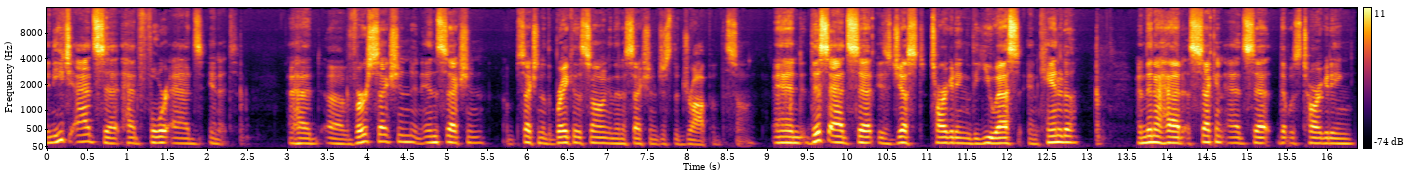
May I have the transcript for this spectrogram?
and each ad set had four ads in it. I had a verse section, an end section, a section of the break of the song, and then a section of just the drop of the song. And this ad set is just targeting the US and Canada. And then I had a second ad set that was targeting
